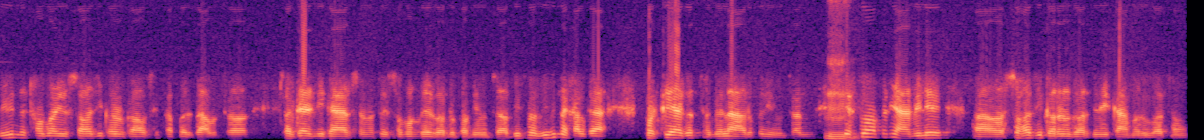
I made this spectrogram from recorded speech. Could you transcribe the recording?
विभिन्न ठाउँमा यो सहजीकरणको आवश्यकता परिरहेको हुन्छ सरकारी निकायहरूसँग चाहिँ समन्वय गर्नुपर्ने हुन्छ बिचमा विभिन्न खालका प्रक्रियागत झमेलाहरू पनि हुन्छन्। त्यस्तोमा पनि हामीले सहजीकरण गरिदिने कामहरू गर्छौँ।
